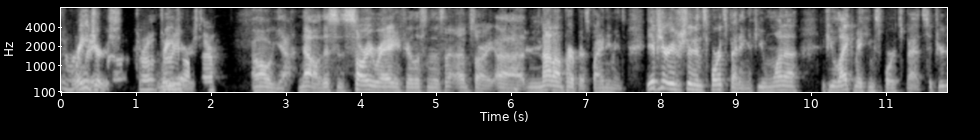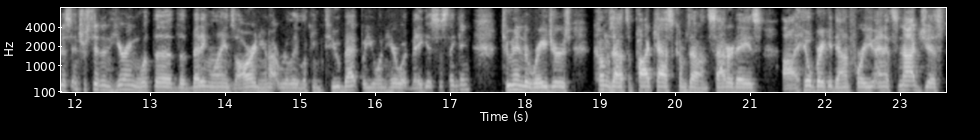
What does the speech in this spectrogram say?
Ragers. Throw, throw Ragers. there. Oh yeah, no. This is sorry, Ray. If you're listening to this, I'm sorry. Uh, not on purpose by any means. If you're interested in sports betting, if you wanna, if you like making sports bets, if you're just interested in hearing what the the betting lines are, and you're not really looking to bet, but you want to hear what Vegas is thinking, tune into Ragers. Comes out. It's a podcast. Comes out on Saturdays. Uh, he'll break it down for you, and it's not just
